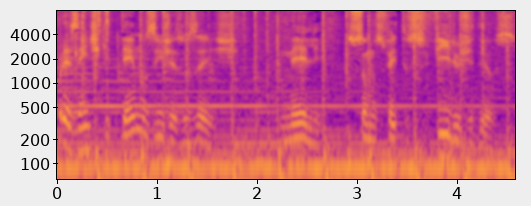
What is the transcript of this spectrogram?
presente que temos em Jesus é este. Nele, somos feitos filhos de Deus.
